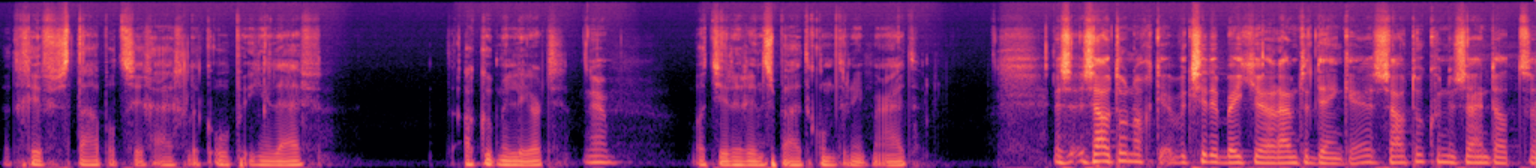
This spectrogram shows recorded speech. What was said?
het gif stapelt zich eigenlijk op in je lijf. Het accumuleert. Ja. Wat je erin spuit, komt er niet meer uit. Zou het toch nog, ik zit een beetje ruim te denken. Hè? Zou het ook kunnen zijn dat,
